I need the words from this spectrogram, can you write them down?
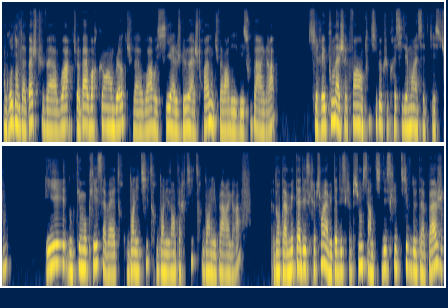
en gros, dans ta page, tu vas avoir, tu vas pas avoir qu'un bloc, tu vas avoir aussi H2, H3, donc tu vas avoir des, des sous-paragraphes qui répondent à chaque fois un tout petit peu plus précisément à cette question. Et donc tes mots-clés, ça va être dans les titres, dans les intertitres, dans les paragraphes. Dans ta métadescription, la métadescription, c'est un petit descriptif de ta page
